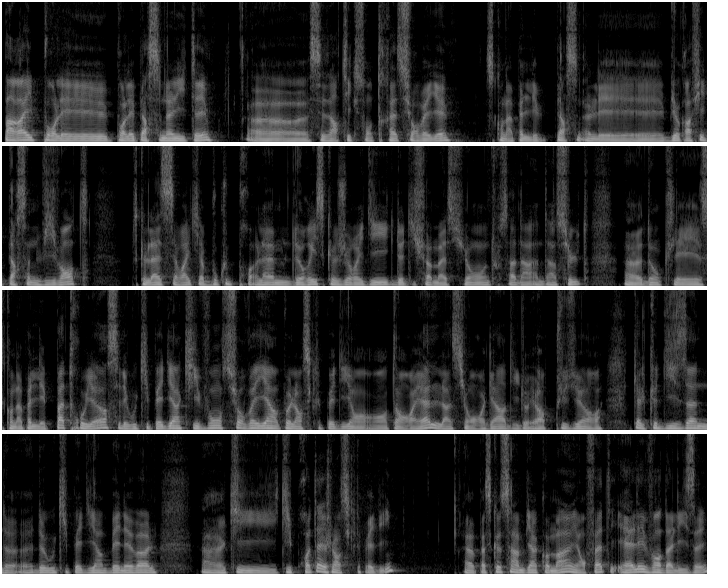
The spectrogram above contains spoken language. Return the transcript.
Pareil pour les, pour les personnalités, euh, ces articles sont très surveillés, ce qu'on appelle les, les biographies de personnes vivantes. Parce que là, c'est vrai qu'il y a beaucoup de problèmes de risques juridiques, de diffamation, tout ça, d'insultes. Euh, donc, ce qu'on appelle les patrouilleurs, c'est les Wikipédiens qui vont surveiller un peu l'encyclopédie en, temps réel. Là, si on regarde, il doit y avoir plusieurs, quelques dizaines de, Wikipédiens bénévoles euh, qui, protègent l'encyclopédie. Euh, parce que c'est un bien commun et en fait, elle est vandalisée.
